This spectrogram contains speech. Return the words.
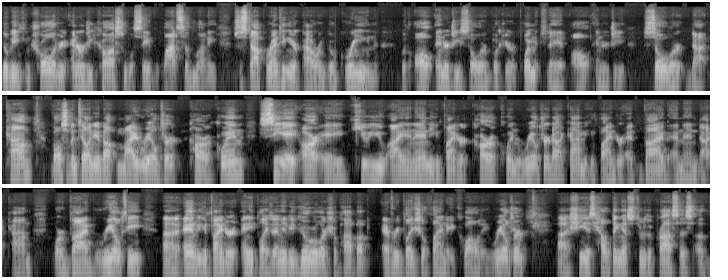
You'll be in control of your energy costs and will save lots of money. So stop renting your power and go green with All Energy Solar. Book your appointment today at allenergysolar.com. I've also been telling you about my realtor, Cara Quinn, C A R A Q U I N N. You can find her at caraquinnrealtor.com. You can find her at vibemn.com or Vibe Realty. Uh, and you can find her any place. I mean, if you Google her, she'll pop up every place you'll find a quality realtor. Uh, she is helping us through the process of,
